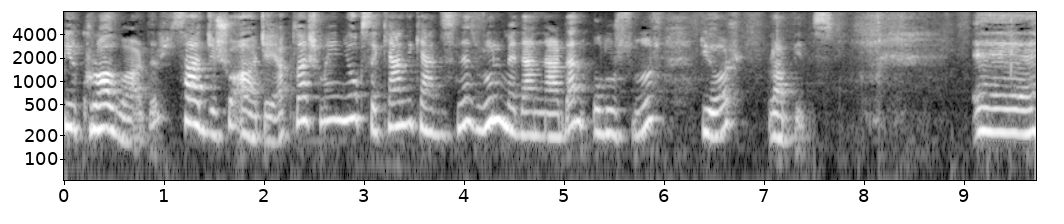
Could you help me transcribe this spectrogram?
bir kural vardır. Sadece şu ağaca yaklaşmayın yoksa kendi kendisine zulmedenlerden olursunuz diyor Rabbimiz. Ee,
